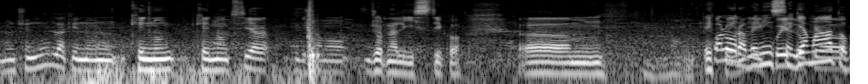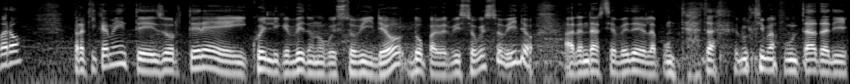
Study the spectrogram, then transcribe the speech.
non c'è nulla che non, che non, che non sia diciamo, giornalistico. Um, Qualora venisse chiamato ho, però? Praticamente esorterei quelli che vedono questo video, dopo aver visto questo video, ad andarsi a vedere l'ultima puntata di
